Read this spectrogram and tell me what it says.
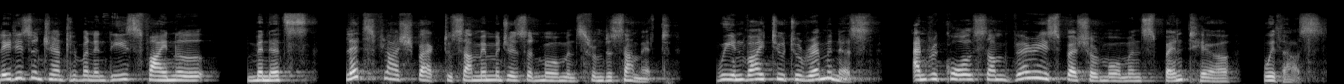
Ladies and gentlemen, in these final minutes, let's flash back to some images and moments from the summit. We invite you to reminisce and recall some very special moments spent here with us.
